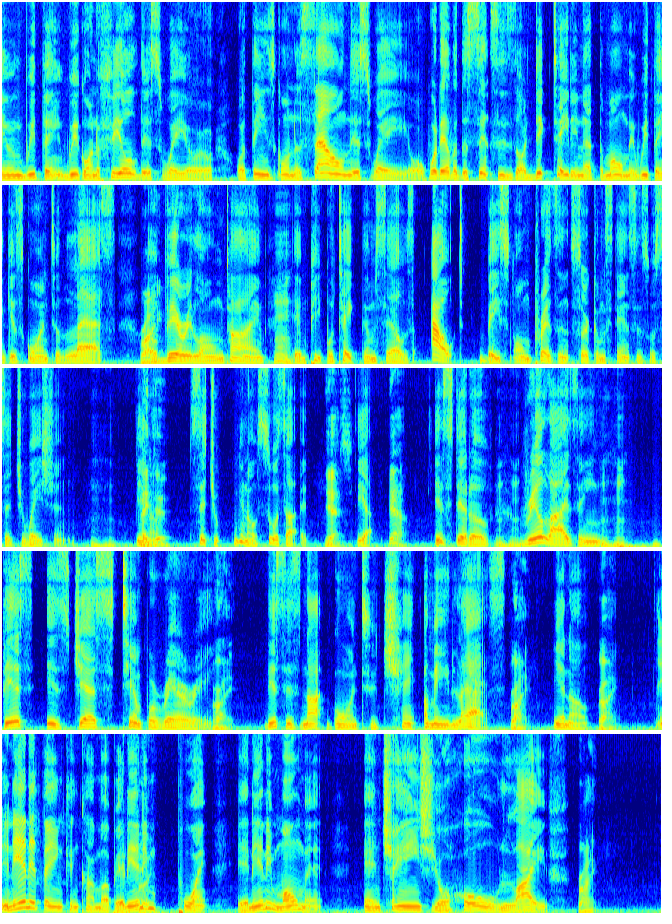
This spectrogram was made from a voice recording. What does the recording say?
And we think we're going to feel this way or or things going to sound this way or whatever the senses are dictating at the moment we think it's going to last Right. a very long time Hmm. and people take themselves out based on present circumstances or situation you Mm-hmm. They know do. situ you know suicide Yes. yeah Yeah. instead of Mm-hmm. realizing this is just temporary. Right. This is not going to change. I mean, last. Right. You know, Right. and anything can come up at any Right. point, at any moment, and change your whole life. Right.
